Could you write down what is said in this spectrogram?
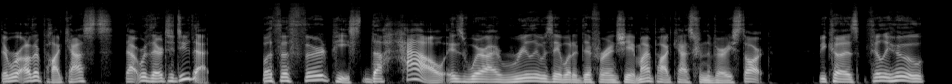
There were other podcasts that were there to do that. But the third piece, the how, is where I really was able to differentiate my podcast from the very start. Because Philly Who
